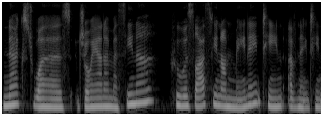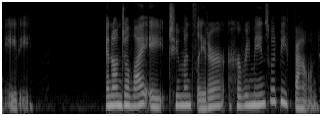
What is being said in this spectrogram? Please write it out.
Next was Joanna Messina, who was last seen on May 19 of 1980. And on July 8, two months later, her remains would be found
